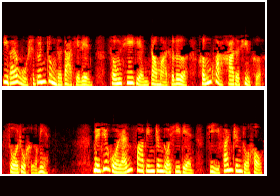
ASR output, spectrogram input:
一百五十吨重的大铁链，从西点到马特勒，横跨哈德逊河，锁住河面。美军果然发兵争夺西点，几番争夺后，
